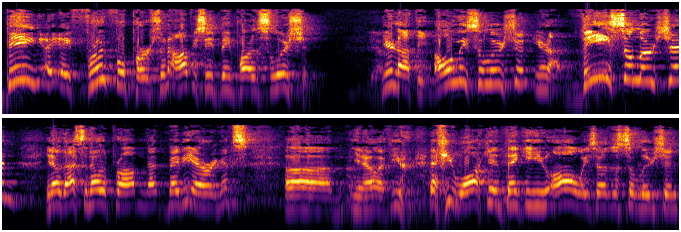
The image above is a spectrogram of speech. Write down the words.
being a, a fruitful person obviously is being part of the solution. You're not the only solution. You're not the solution. You know, that's another problem. That maybe arrogance. Um, you know, if you if you walk in thinking you always are the solution,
